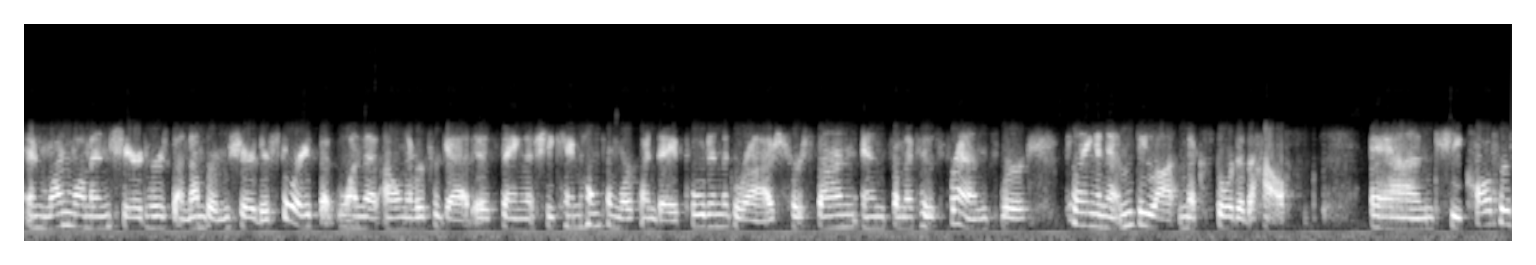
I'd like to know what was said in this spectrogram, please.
And one woman shared hers, a number of them shared their stories, but one that I'll never forget is saying that she came home from work one day, pulled in the garage. Her son and some of his friends were playing in an empty lot next door to the house. And she called her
